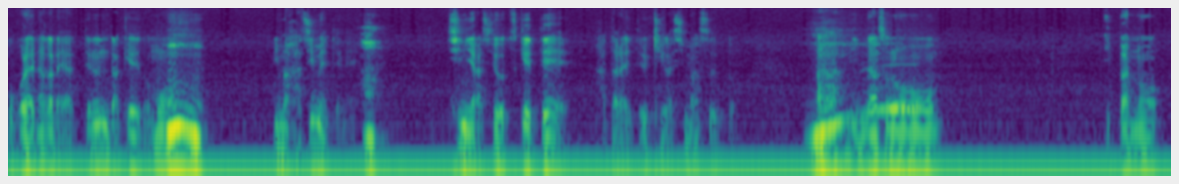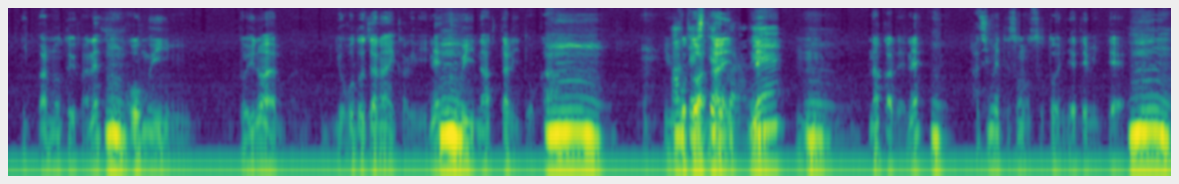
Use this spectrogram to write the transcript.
怒られながらやってるんだけれども、うん。今初めてねはい。地に足をつけて働いてる気がしますと、うん。ああみんなその一般の一般のというかねそのうん公務員というのはよほどじゃない限りね、うん。クビになったりとかうん。いう安ことはない定してるからね。うん。中でねうん初めてその外に出てみて、うん。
